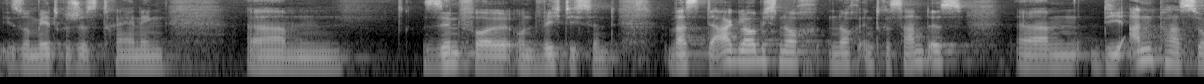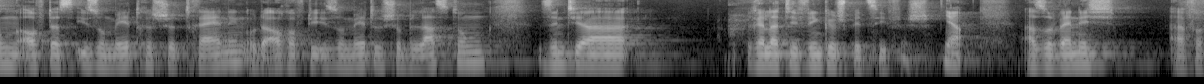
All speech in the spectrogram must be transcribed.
isometrisches Training ähm, sinnvoll und wichtig sind. Was da, glaube ich, noch, noch interessant ist, ähm, die Anpassungen auf das isometrische Training oder auch auf die isometrische Belastung sind ja relativ winkelspezifisch. Ja, Also wenn ich einfach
